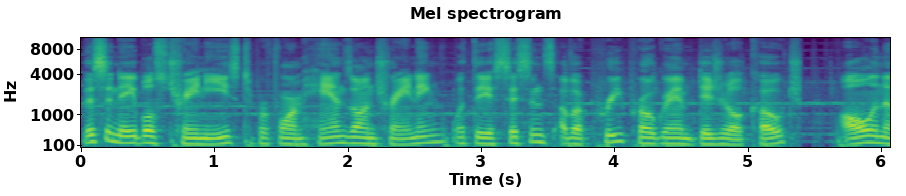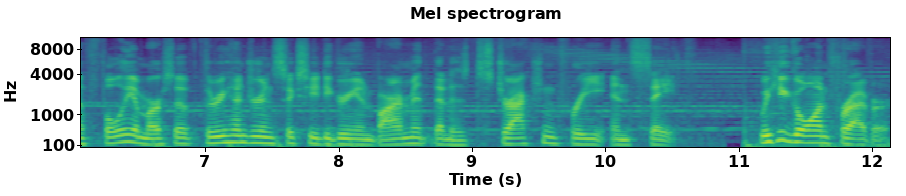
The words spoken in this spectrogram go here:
This enables trainees to perform hands on training with the assistance of a pre programmed digital coach, all in a fully immersive 360 degree environment that is distraction free and safe. We could go on forever,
